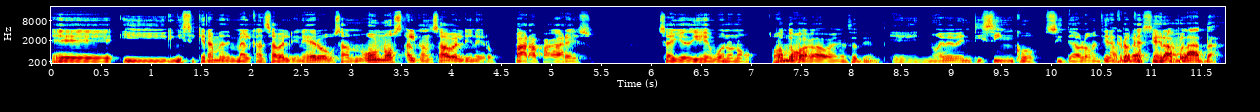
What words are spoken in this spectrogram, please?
Eh, y ni siquiera me, me alcanzaba el dinero, o sea, no nos alcanzaba el dinero para pagar eso. O sea, yo dije, bueno, no. ¿Cuánto pagaba en ese tiempo? Eh, 9.25, si te hablo mentira, Ah, creo que así era vamos. plata.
